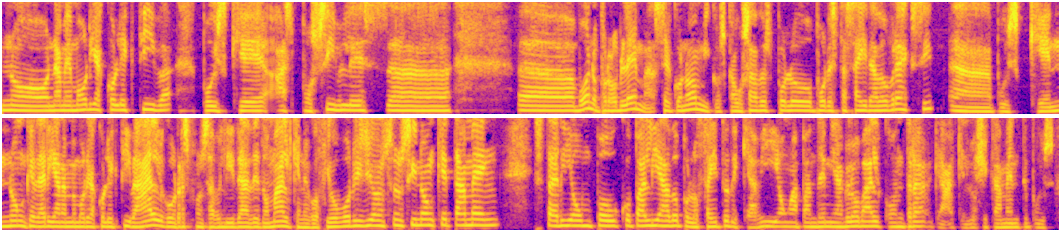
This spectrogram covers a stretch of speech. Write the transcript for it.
no, na memoria colectiva pois que as posibles uh, uh, bueno, problemas económicos causados polo, por esta saída do Brexit, uh, pois que non quedaría na memoria colectiva algo responsabilidade do mal que negociou Boris Johnson, senón que tamén estaría un pouco paliado polo feito de que había unha pandemia global contra que, que lóxicamente pois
